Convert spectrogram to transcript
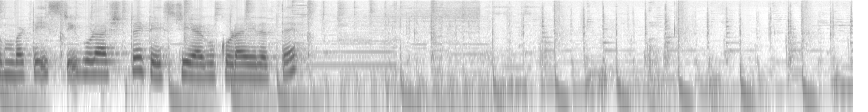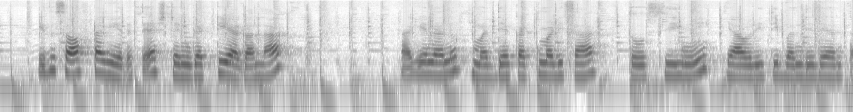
ತುಂಬ ಟೇಸ್ಟಿ ಕೂಡ, ಅಷ್ಟೇ ಟೇಸ್ಟಿಯಾಗೂ ಕೂಡ ಇರುತ್ತೆ. ಇದು ಸಾಫ್ಟಾಗಿ ಇರುತ್ತೆ, ಅಷ್ಟೇನು ಗಟ್ಟಿಯಾಗಲ್ಲ ಹಾಗೆ ನಾನು ಮಧ್ಯ ಕಟ್ ಮಾಡಿ ಸಹ ತೋರಿಸ್ತೀನಿ ಯಾವ ರೀತಿ ಬಂದಿದೆ ಅಂತ.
